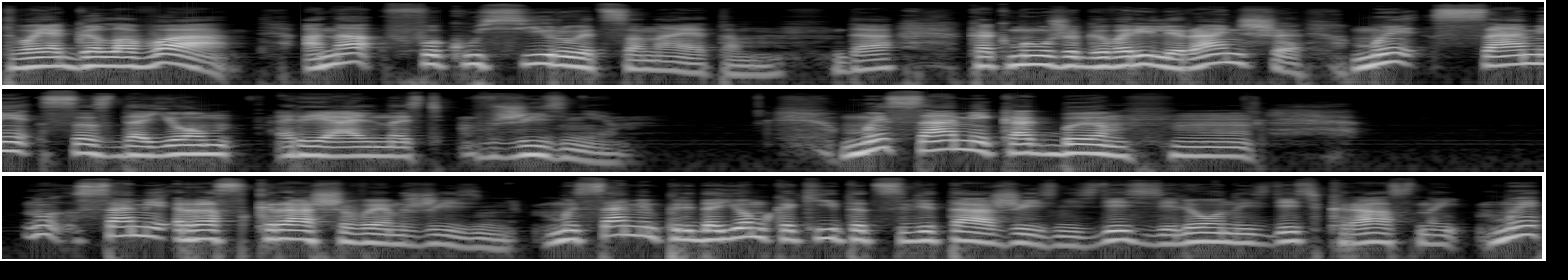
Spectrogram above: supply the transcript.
твоя голова, она фокусируется на этом, да. Как мы уже говорили раньше, мы сами создаем реальность в жизни. Мы сами как бы ну, сами раскрашиваем жизнь. Мы сами придаем какие-то цвета жизни. Здесь зеленый, здесь красный. Мы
